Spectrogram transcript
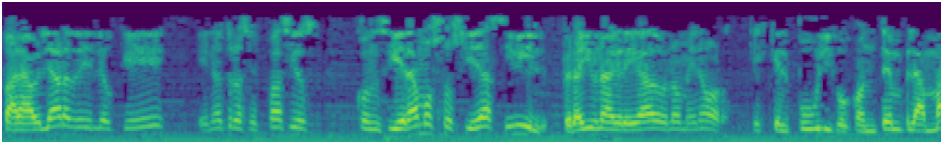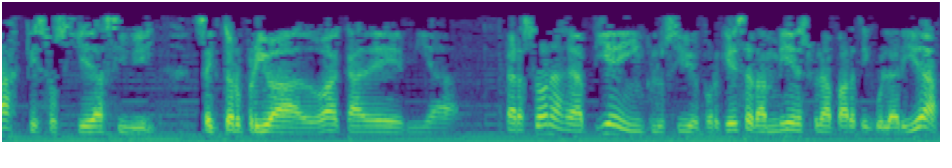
para hablar de lo que en otros espacios consideramos sociedad civil, pero hay un agregado no menor, que es que el público contempla más que sociedad civil, sector privado, academia, personas de a pie inclusive, porque esa también es una particularidad.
